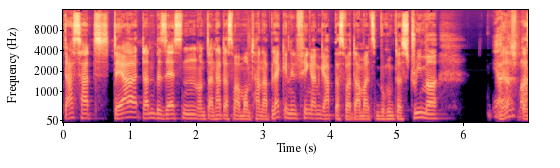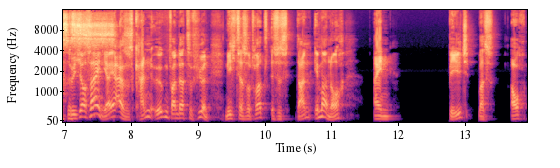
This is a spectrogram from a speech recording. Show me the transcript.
Das hat der dann besessen und dann hat das mal Montana Black in den Fingern gehabt. Das war damals ein berühmter Streamer. Ja, Ne? das mag Das durchaus sein. Ja, ja, also es kann irgendwann dazu führen. Nichtsdestotrotz ist es dann immer noch ein Bild, was auch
